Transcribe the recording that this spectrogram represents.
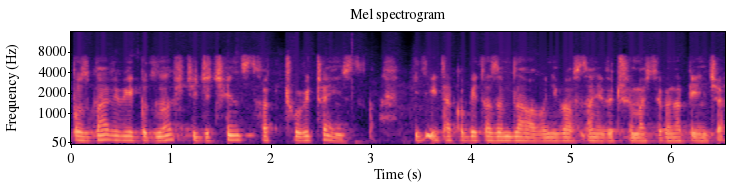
pozbawił jej godności, dzieciństwa, człowieczeństwa. I, I, ta kobieta zemdlała, bo nie była w stanie wytrzymać tego napięcia.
